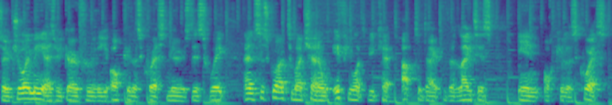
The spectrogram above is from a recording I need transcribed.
So join me as we go through the Oculus Quest news this week and subscribe to my channel if you want to be kept up to date with the latest in Oculus Quest.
